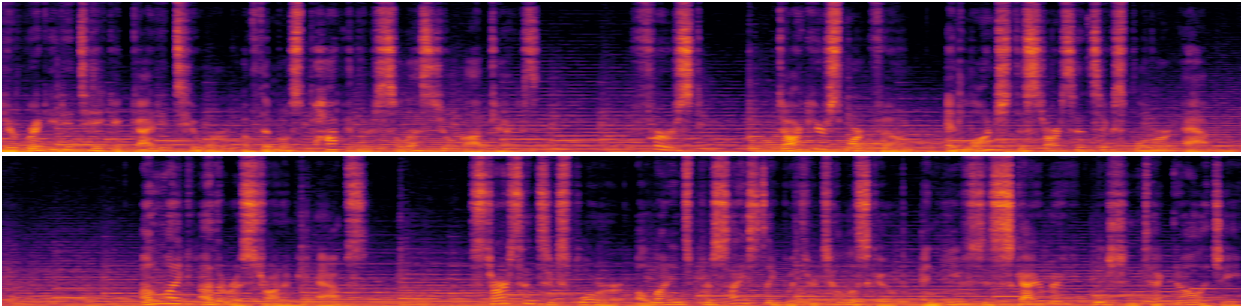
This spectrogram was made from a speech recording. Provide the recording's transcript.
you're ready to take a guided tour of the most popular celestial objects. First, dock your smartphone and launch the StarSense Explorer app. Unlike other astronomy apps, StarSense Explorer aligns precisely with your telescope and uses sky recognition technology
